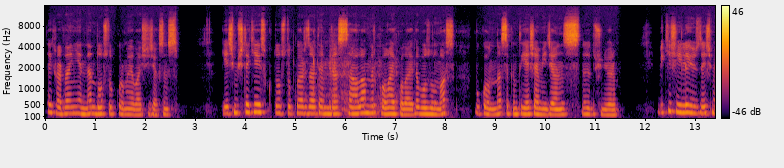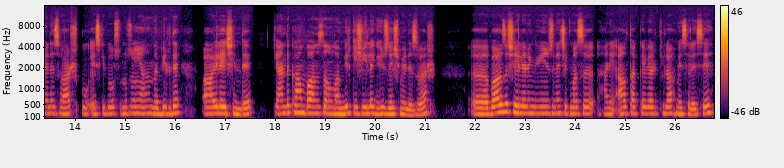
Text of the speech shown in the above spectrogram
Tekrardan yeniden dostluk kurmaya başlayacaksınız. Geçmişteki dostluklar zaten biraz sağlamdır. Kolay kolay da bozulmaz. Bu konuda sıkıntı yaşamayacağınızı düşünüyorum. Bir kişiyle yüzleşmeniz var. Bu eski dostunuzun yanında bir de aile içinde kendi kan bağınızdan olan bir kişiyle yüzleşmeniz var. Ee, bazı şeylerin gün yüzüne çıkması hani alt hakka ver külah meselesi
